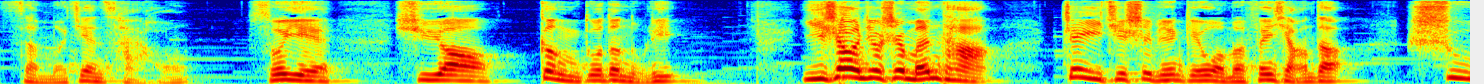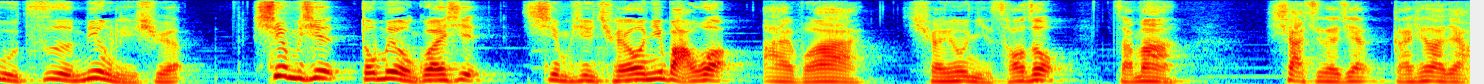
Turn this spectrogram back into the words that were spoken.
怎么见彩虹”，所以需要更多的努力。以上就是门塔这一期视频给我们分享的数字命理学。信不信都没有关系，信不信全由你把握，爱不爱全由你操纵。咱们下期再见，感谢大家。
